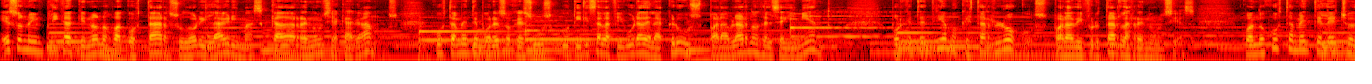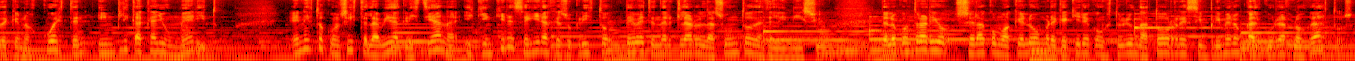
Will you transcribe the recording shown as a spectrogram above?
eso no implica que no nos va a costar sudor y lágrimas cada renuncia que hagamos. Justamente por eso Jesús utiliza la figura de la cruz para hablarnos del seguimiento, porque tendríamos que estar locos para disfrutar las renuncias, cuando justamente el hecho de que nos cuesten implica que hay un mérito. En esto consiste la vida cristiana y quien quiere seguir a Jesucristo debe tener claro el asunto desde el inicio. De lo contrario, será como aquel hombre que quiere construir una torre sin primero calcular los gastos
